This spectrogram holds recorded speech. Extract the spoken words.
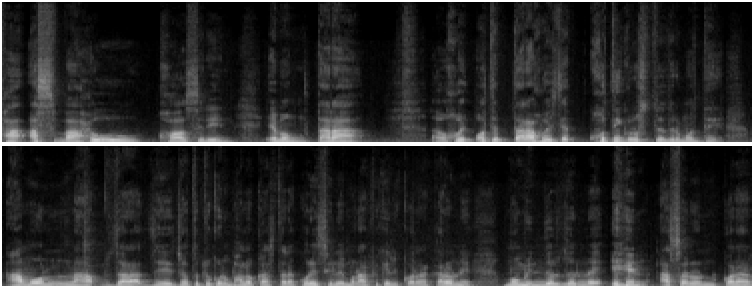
ফা আসবাহু খসরিন এবং তারা অতএব তারা হয়েছে ক্ষতিগ্রস্তদের মধ্যে। আমল না, যারা যে যতটুকুন ভালো কাজ তারা করেছিল মোনাফিকের করার কারণে, মমিনদের জন্য এহেন আচরণ করার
